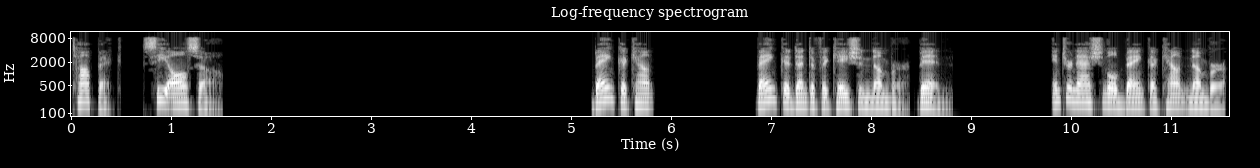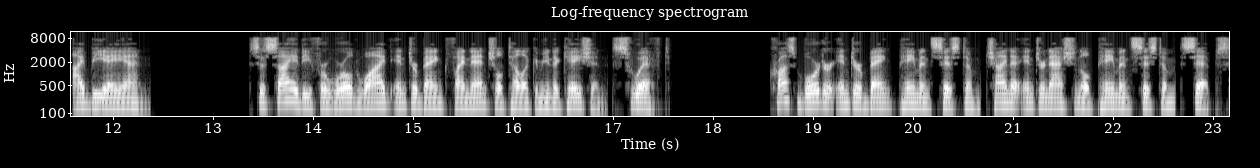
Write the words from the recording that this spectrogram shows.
Topic: See also Bank account Bank Identification Number (BIN), International Bank Account Number (IBAN), Society for Worldwide Interbank Financial Telecommunication (SWIFT), Cross-Border Interbank Payment System (China International Payment System (CIPS),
